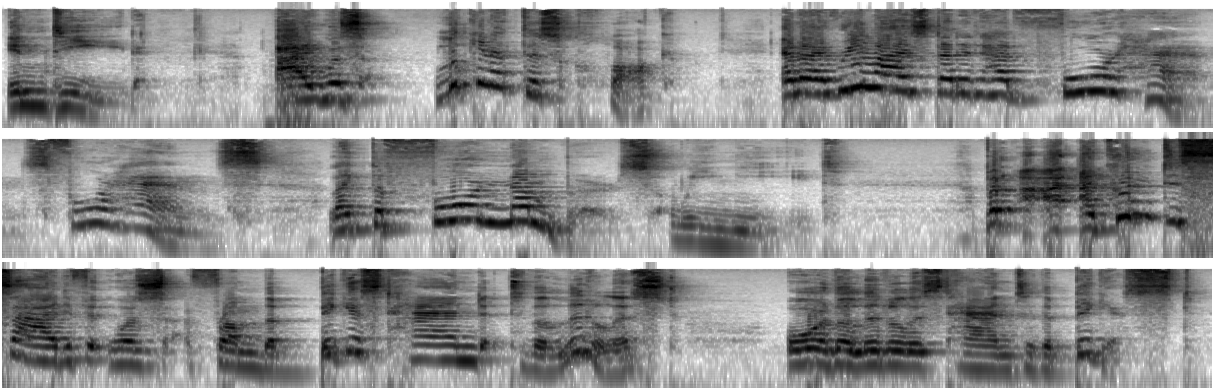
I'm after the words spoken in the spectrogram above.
Indeed. I was looking at this clock, and I realized that it had four hands. Four hands. Like the four numbers we need. But I, I couldn't decide if it was from the biggest hand to the littlest, or the littlest hand to the biggest.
